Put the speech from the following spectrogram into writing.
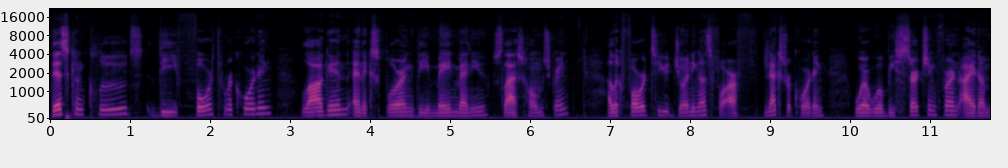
This concludes the fourth recording, login and exploring the main menu slash home screen. I look forward to you joining us for our next recording where we'll be searching for an item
